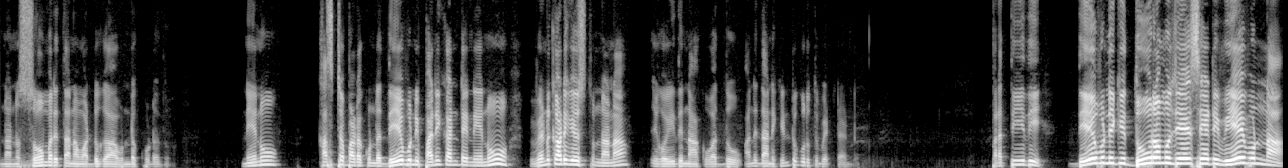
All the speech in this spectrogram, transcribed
నన్ను సోమరితనం అడ్డుగా ఉండకూడదు. నేను కష్టపడకుండా దేవుని పని కంటే నేను వెనుకడుగేస్తున్నానా? ఇగో ఇది నాకు వద్దు అని దానికి ఇంటి గుర్తు పెట్టాడు. ప్రతిదీ దేవునికి దూరము చేసేటివి ఏమున్నా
